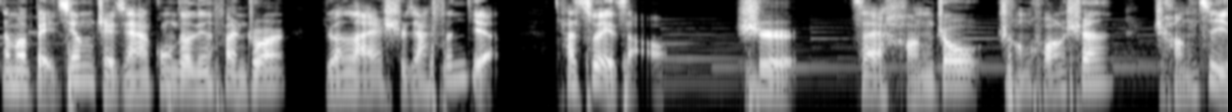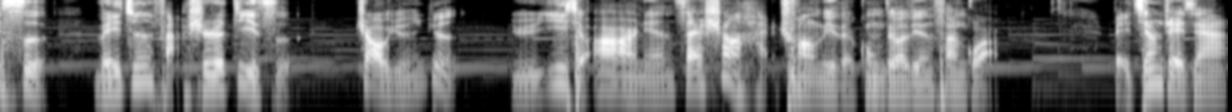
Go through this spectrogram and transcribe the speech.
那么，北京这家功德林饭庄原来是家分店，它最早是在杭州城隍山常寂寺。维君法师的弟子赵云运于一九二二年在上海创立的功德林饭馆，北京这家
